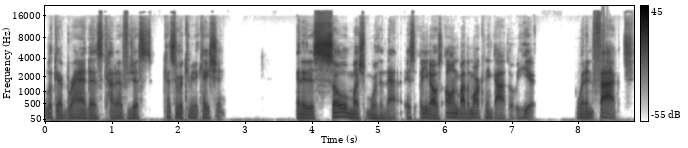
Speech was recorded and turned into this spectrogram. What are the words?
look at brand as kind of just consumer communication. And it is so much more than that. It's, you know, it's owned by the marketing guys over here. When in fact,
